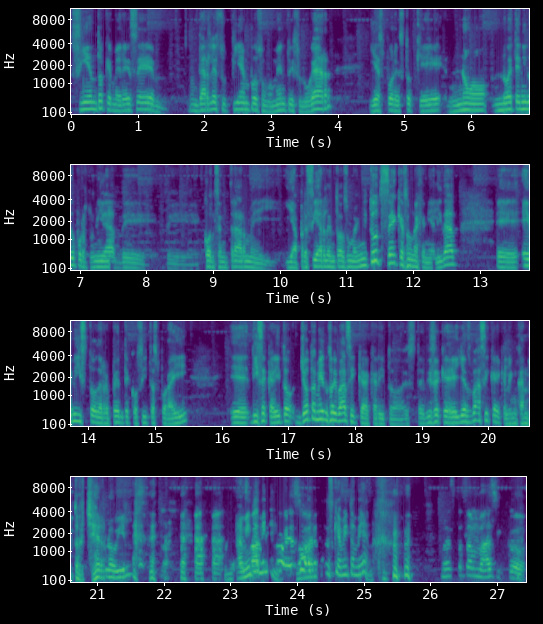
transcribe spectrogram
siento que merece darle su tiempo, su momento y su lugar y es por esto que no, no he tenido oportunidad de, concentrarme y, y, apreciarla en toda su magnitud. Sé que es una genialidad, eh, he visto de repente cositas por ahí. Eh, dice Carito, yo también soy básica, Carito. Este, dice que ella es básica y que le encantó Chernobyl. a mí también. La verdad es que a mí también. no está tan básico.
